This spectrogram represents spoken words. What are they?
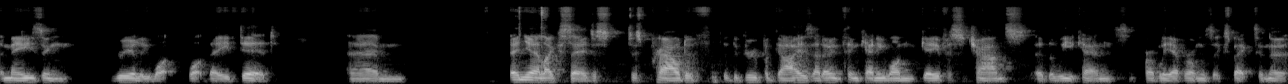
amazing, really, what what they did. Um, and yeah, like I say, just just proud of the group of guys. I don't think anyone gave us a chance at the weekend. Probably everyone was expecting a,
